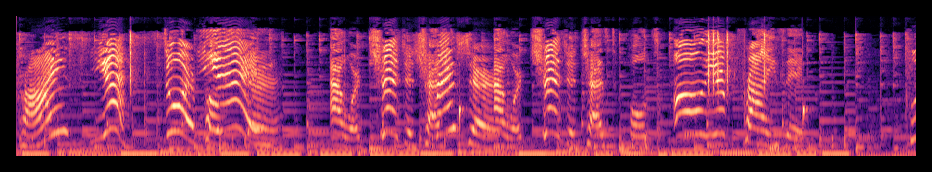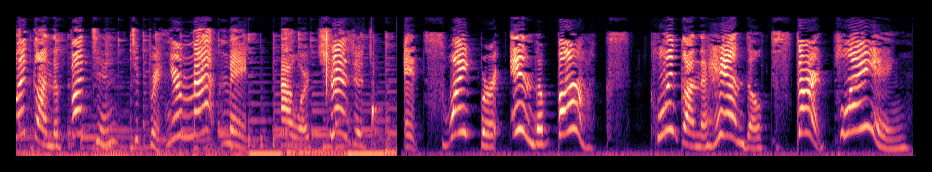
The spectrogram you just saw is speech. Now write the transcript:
prize? Yes! Dora poster! Yay! Our treasure chest... Treasure! Our treasure chest holds all your prizes! Click on the button to print your map map. Our treasure, it's Swiper in the box. Click on the handle to start playing.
